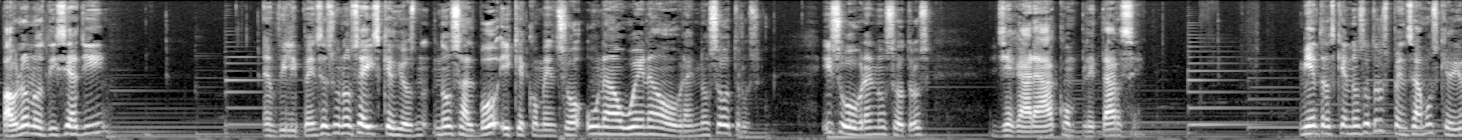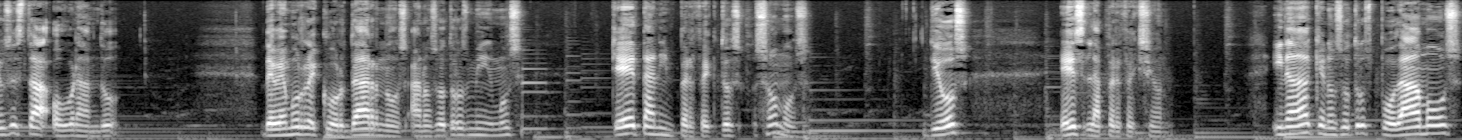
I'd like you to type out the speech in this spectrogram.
Pablo nos dice allí en Filipenses 1.6 que Dios nos salvó y que comenzó una buena obra en nosotros, y su obra en nosotros llegará a completarse. Mientras que nosotros pensamos que Dios está obrando, debemos recordarnos a nosotros mismos qué tan imperfectos somos. Dios es la perfección. Y nada que nosotros podamos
